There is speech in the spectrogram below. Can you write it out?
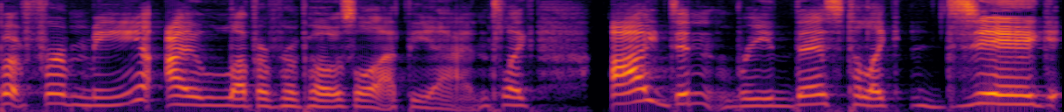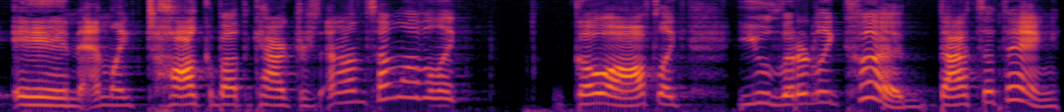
But for me, I love a proposal at the end. Like, I didn't read this to like dig in and like talk about the characters. And on some level, like, go off. Like you literally could. That's a thing.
